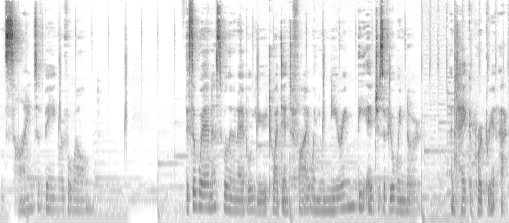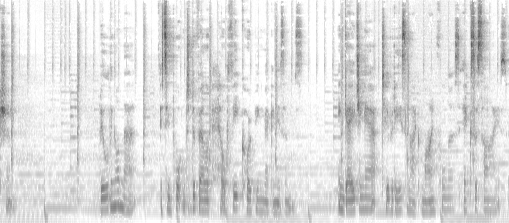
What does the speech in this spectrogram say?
and signs of being overwhelmed. This awareness will enable you to identify when you're nearing the edges of your window and take appropriate action. Building on that, it's important to develop healthy coping mechanisms, engaging in activities like mindfulness, exercise,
